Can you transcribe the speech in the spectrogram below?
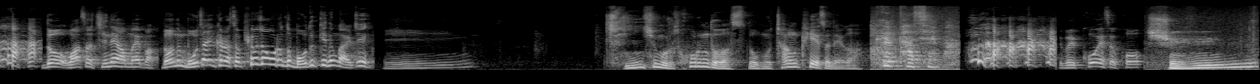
너 와서 진행 한번 해봐 너는 모자이크라서 표정으로도 못 웃기는 거 알지? 진심으로 소름 돋았어 너무 창피해서 내가 그럼 다시 해봐. 이번에 코에서 코 쉥.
